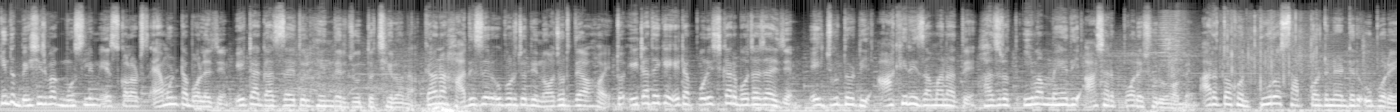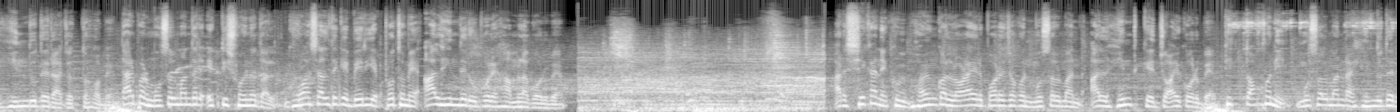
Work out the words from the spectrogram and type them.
কিন্তু বেশিরভাগ মুসলিম স্কলার্স এমনটা বলে যে, এটা গাজ্জাইতুল হিন্দের যুদ্ধ ছিল না। কেননা হাদিসের উপর যদি নজর দেওয়া হয়, তো এটা থেকে এটা পরিষ্কার বোঝা যায় যে, এই যুদ্ধটি আখিরি জামানাতে হজরত ইমাম মেহেদি আসার পরে শুরু হবে, আর তখন পুরো সাবকন্টিনেন্টের উপরে হিন্দুদের রাজত্ব হবে। তারপর মুসলমানদের একটি সৈন্যদল ঘোয়াশাল থেকে বেরিয়ে প্রথমে আল হিন্দের উপরে হামলা করবে। আর সেখানে খুবই ভয়ঙ্কর লড়াইয়ের পরে যখন মুসলমান আল হিন্দকে জয় করবে, ঠিক তখনই মুসলমানরা হিন্দুদের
